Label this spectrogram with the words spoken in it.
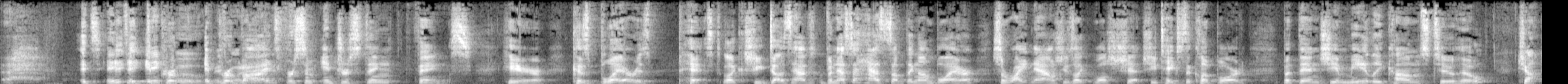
it's it's it, a it, it, pro- move, it is what it provides for some interesting things here because Blair is pissed. Like she does have Vanessa has something on Blair, so right now she's like, well, shit. She takes the clipboard, but then she immediately comes to who? Chuck.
